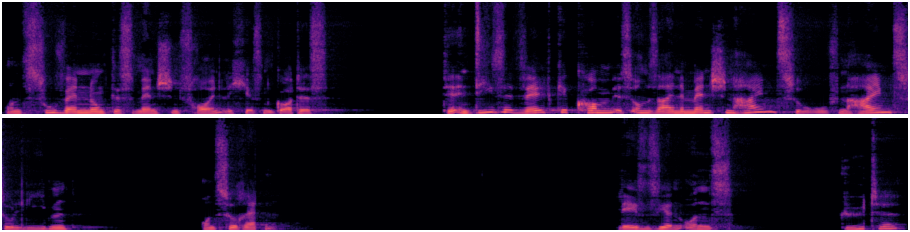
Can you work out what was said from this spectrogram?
und Zuwendung des menschenfreundlichen Gottes, der in diese Welt gekommen ist, um seine Menschen heimzurufen, heimzulieben und zu retten. Lesen Sie in uns Güte,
